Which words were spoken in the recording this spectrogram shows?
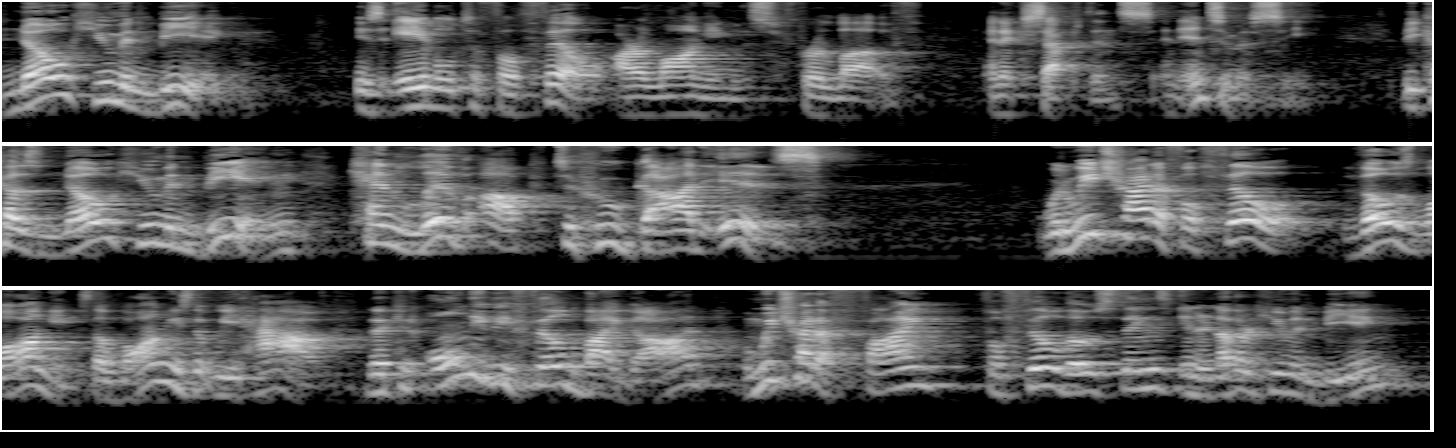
no human being is able to fulfill our longings for love and acceptance and intimacy because no human being can live up to who God is. When we try to fulfill those longings, the longings that we have that can only be filled by God, when we try to find, fulfill those things in another human being,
